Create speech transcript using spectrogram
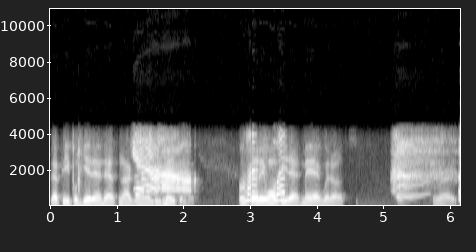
Let people get in that's not going to be making it. Let's, so they won't be that mad with us. Right.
